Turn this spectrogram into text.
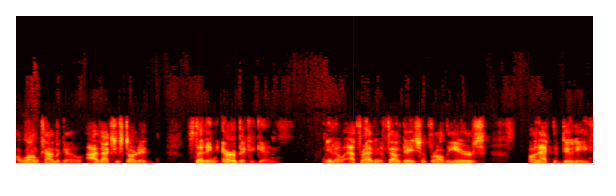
a long time ago. I've actually started studying Arabic again. You know, after having a foundation for all the years on active duty,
